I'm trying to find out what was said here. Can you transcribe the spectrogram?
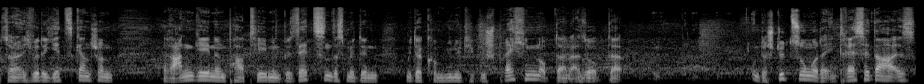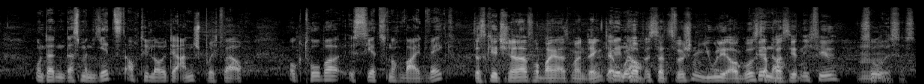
sondern ich würde jetzt gern schon rangehen, ein paar Themen besetzen, das mit, den, mit der Community besprechen, ob da, also ob da Unterstützung oder Interesse da ist und dann, dass man jetzt auch die Leute anspricht, weil auch Oktober ist jetzt noch weit weg. Das geht schneller vorbei, als man denkt. Der genau. Urlaub ist dazwischen, Juli, August, genau. da passiert nicht viel. Mhm. So ist es.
